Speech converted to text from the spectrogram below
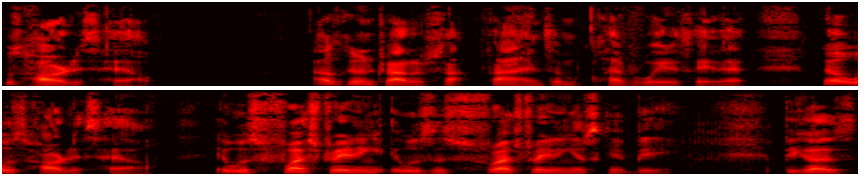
was hard as hell. I was going to try to find some clever way to say that. No, it was hard as hell. It was frustrating. It was as frustrating as can be, because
